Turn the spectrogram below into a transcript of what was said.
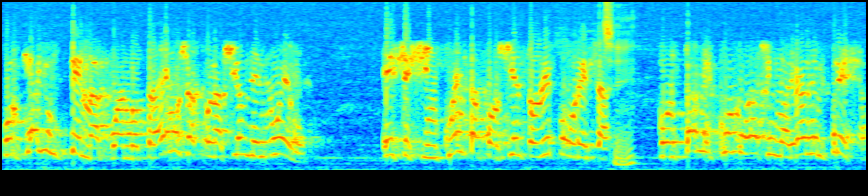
porque hay un tema cuando traemos a colación de nuevo ese 50% de pobreza, contame cómo hace una gran empresa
